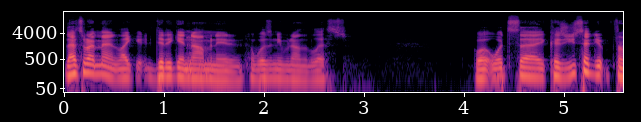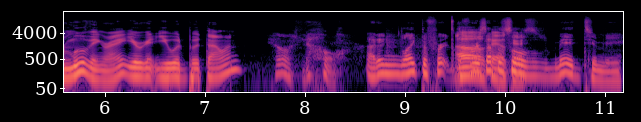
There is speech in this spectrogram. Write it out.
That's what I meant. Like, did it get nominated? It wasn't even on the list. What? What's the? Because you said for moving, right? You were gonna- you would put that one. Oh no, I didn't like the first. The Oh, first okay, episode okay. mid to me.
